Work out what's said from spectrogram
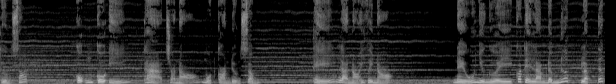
thương xót, cũng cố ý thả cho nó một con đường sống. Thế là nói với nó, nếu như người có thể làm đầm nước lập tức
